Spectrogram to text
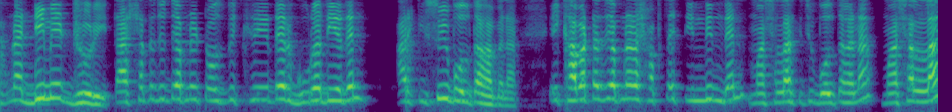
আপনার ডিমের ঝুড়ি তার সাথে যদি আপনি টোস্ট বিস্কিটের গুঁড়ো দিয়ে দেন, আর কিছুই বলতে হবে না। এই খাবারটা যদি আপনারা সপ্তাহে তিন দিন দেন মাসাল্লাহ কিছু বলতে হয় না। মাসাল্লাহ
